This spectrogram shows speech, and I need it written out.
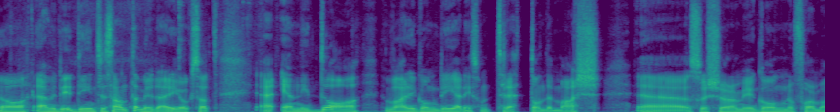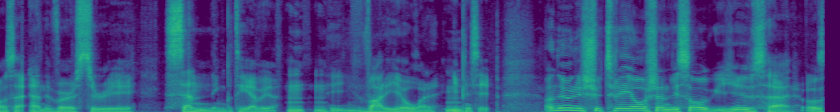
Ja, men det, det intressanta med det där är ju också att äh, än idag, varje gång det är liksom 13 mars, eh, så kör de ju igång någon form av så anniversary-sändning på tv. Mm, mm. I- varje år i Mm. princip. Ja, nu är det 23 år sedan vi såg ljus här. Och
